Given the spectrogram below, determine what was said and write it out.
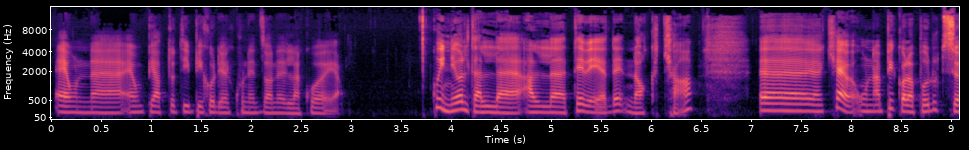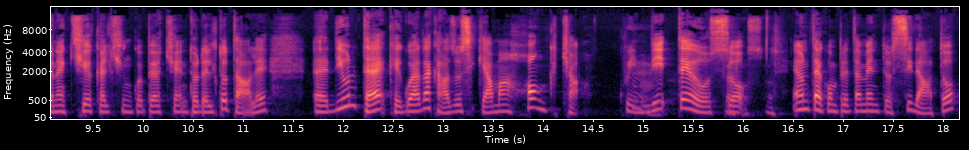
È un, è un piatto tipico di alcune zone della Corea. Quindi oltre al, al tè verde, nok cha, eh, c'è una piccola produzione, circa il 5% del totale, eh, di un tè che guarda caso si chiama Hongcha. Quindi mm, tè rosso. È un tè completamente ossidato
